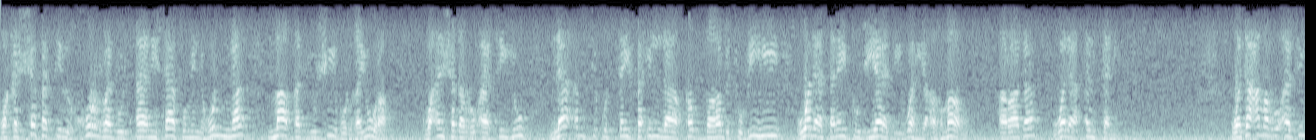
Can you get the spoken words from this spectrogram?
وكشفت الخرد الآنسات منهن ما قد يشيب الغيور. وأنشد الرؤاسي لا أمسك السيف إلا قد ضربت به ولا ثنيت جيادي وهي أغمار. أراد ولا أنثني. وزعم الرؤاسي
